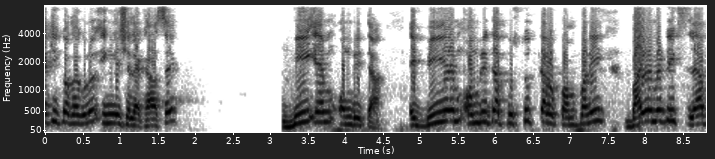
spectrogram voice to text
একই কথাগুলো ইংলিশে লেখা আছে। বিএম অমৃতা। এই বিএম অমৃতা প্রস্তুতকারক company Biometics lab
